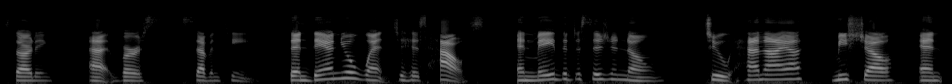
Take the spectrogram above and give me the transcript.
starting at verse 17. Then Daniel went to his house and made the decision known to Hananiah, Mishael, and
